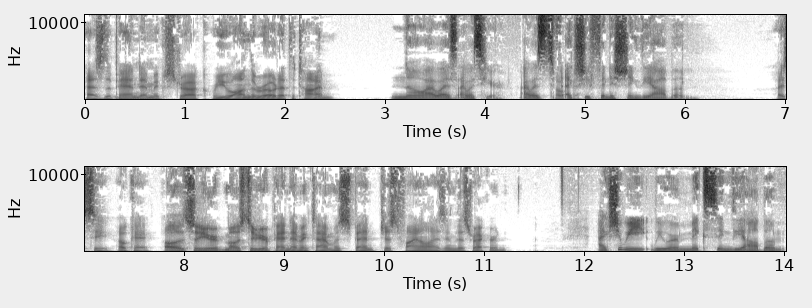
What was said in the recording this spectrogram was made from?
as the pandemic struck. Were you on the road at the time? no, I was, I was here. I was Okay. actually finishing the album. I see. Okay. Oh, so your most of your pandemic time was spent just finalizing this record. Actually, we, we were mixing the album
